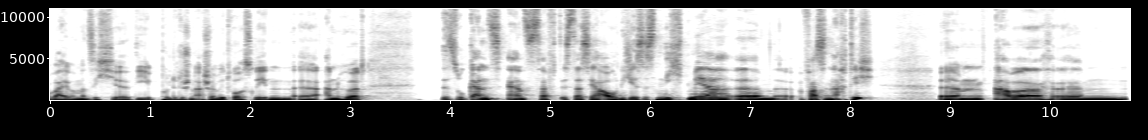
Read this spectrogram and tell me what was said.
Wobei, wenn man sich äh, die politischen Aschermittwochsreden anhört, so ganz ernsthaft ist das ja auch nicht. Es ist nicht mehr ähm, fassenachtig, ähm, aber ähm,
